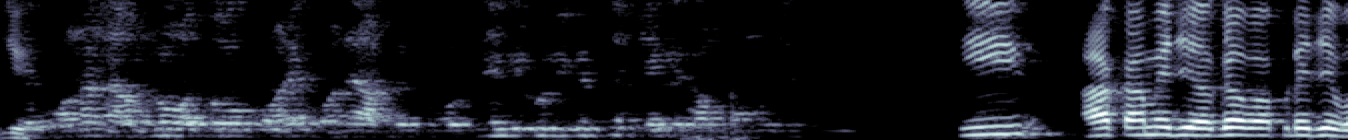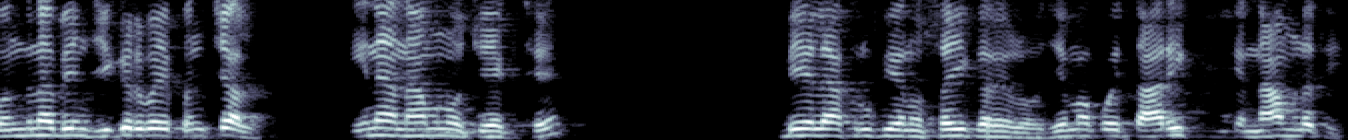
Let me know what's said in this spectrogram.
છે? ઈ આ કામે જે અગાઉ આપણે જે વંદનાબેન જીગરભાઈ પંચાલ એના નામનો ચેક છે. બે લાખ રૂપિયાનો સહી કરેલો, જેમાં કોઈ તારીખ કે નામ નથી.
